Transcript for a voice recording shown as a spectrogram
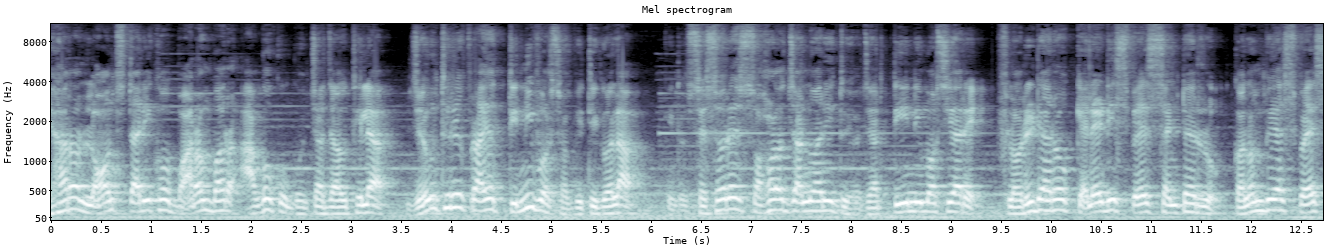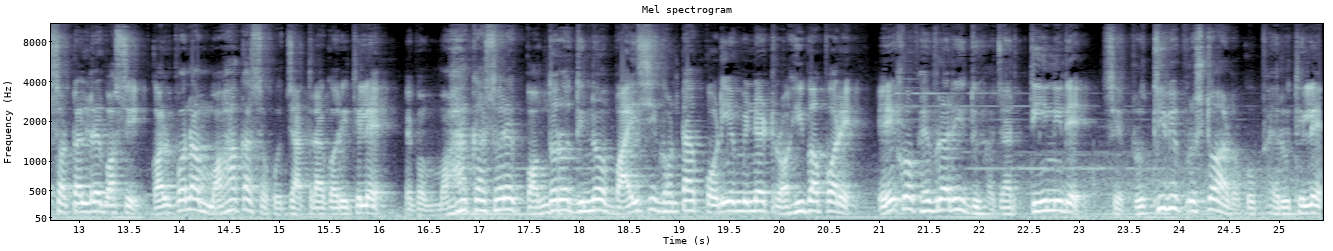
ଏହାର ଲଞ୍ଚ ତାରିଖ ବାରମ୍ବାର ଆଗକୁ ଘୁଞ୍ଚା ଯାଉଥିଲା। ଯେଉଁଥିରେ ପ୍ରାୟ ତିନି ବର୍ଷ ବିତିଗଲା। କିନ୍ତୁ ଶେଷରେ ଷୋହଳ ଜାନୁଆରୀ ଦୁଇ ହଜାର ତିନି ମସିହାରେ ଫ୍ଲୋରିଡାର କେନେଡି ସ୍ପେସ୍ ସେଣ୍ଟରରୁ କଲମ୍ବିଆ ସ୍ପେସ୍ ସଟଲରେ ବସି କଳ୍ପନା ମହାକାଶକୁ ଯାତ୍ରା କରିଥିଲେ ଏବଂ ମହାକାଶରେ ପନ୍ଦର ଦିନ ବାଇଶ ଘଣ୍ଟା କୋଡ଼ିଏ ମିନିଟ୍ ରହିବା ପରେ ଏକ ଫେବୃଆରୀ ଦୁଇ ହଜାର ତିନିରେ ସେ ପୃଥିବୀ ପୃଷ୍ଠ ଆଡ଼କୁ ଫେରୁଥିଲେ।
